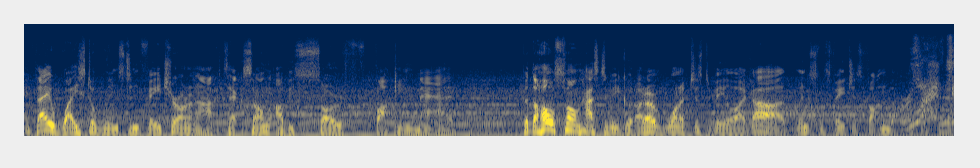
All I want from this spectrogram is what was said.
if they waste a Winston feature on an Architect song, I'll be so fucking mad. But the whole song has to be good. I don't want it just to be like, ah, Winston's feature's fun, but the rest of shit.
